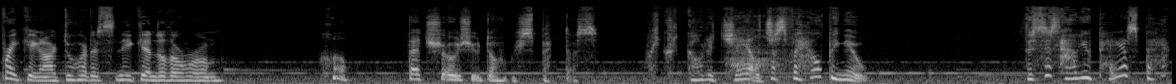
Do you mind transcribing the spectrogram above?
breaking our door to sneak into the room, well, that shows you don't respect us. We could go to jail just for helping you. This is how you pay us back?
